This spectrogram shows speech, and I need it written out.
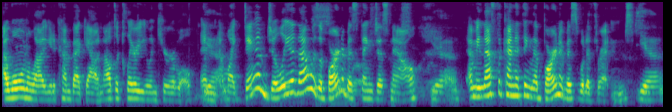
I won't allow you to come back out and I'll declare you incurable. And Yeah. I'm like, damn, Julia, that was a Barnabas thing just now. Yeah. I mean, that's the kind of thing that Barnabas would have threatened. Yeah.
